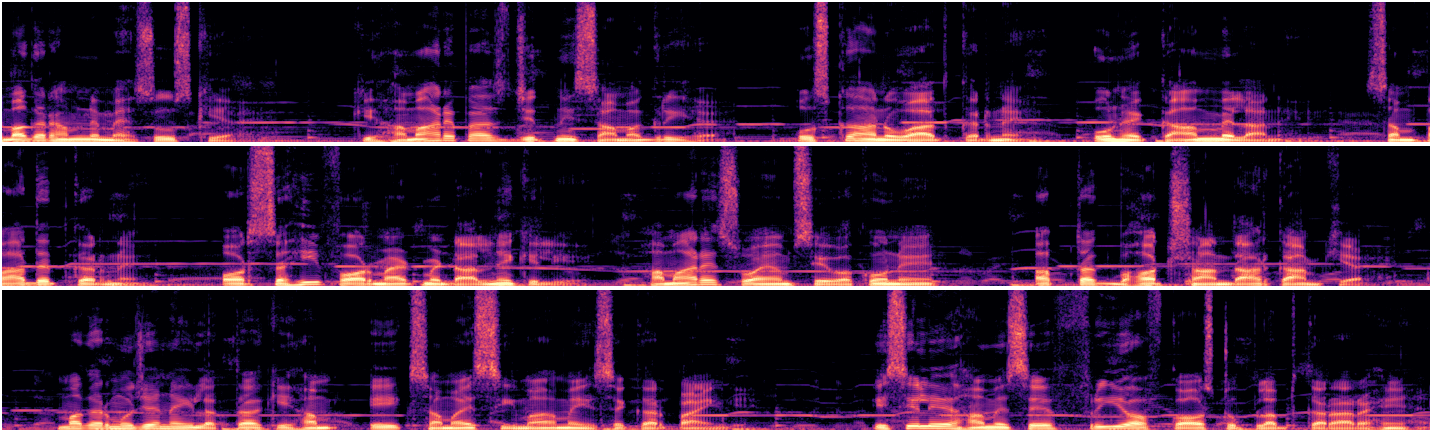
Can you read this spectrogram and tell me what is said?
मगर हमने महसूस किया है कि हमारे पास जितनी सामग्री है, उसका अनुवाद करने, उन्हें काम में लाने, संपादित करने और सही फॉर्मेट में डालने के लिए हमारे स्वयं सेवकों ने अब तक बहुत शानदार काम किया है। मगर मुझे नहीं लगता कि हम एक समय सीमा में इसे कर पाएँगे। इसीलिए हम इसे फ्री ऑफ़ कॉस्ट उपलब्ध करा रहे हैं।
